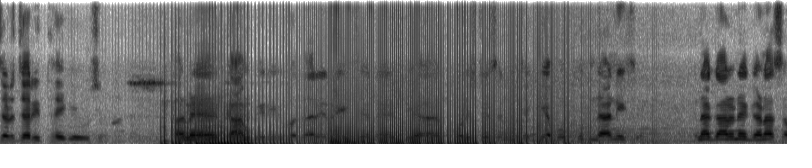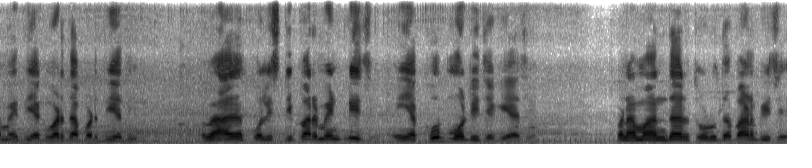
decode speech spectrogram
જર્જરિત થઈ ગયું છે. અને કામગીરી વધારે રહી છે અને પોલીસ સ્ટેશનની જગ્યા બહુ ખૂબ નાની છે. એના કારણે ઘણા સમયથી અગવડતા પડતી હતી. હવે આ પોલીસ ડિપાર્ટમેન્ટની જ અહીંયા ખૂબ મોટી જગ્યા છે. પણ આમાં અંદર થોડું દબાણ બી છે.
